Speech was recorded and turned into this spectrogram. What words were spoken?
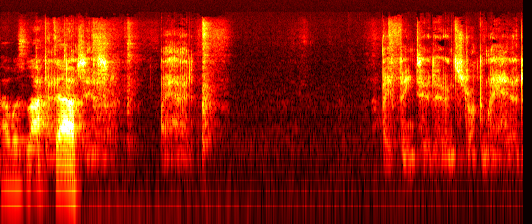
I was locked up. is, I had. I fainted and struck my head.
